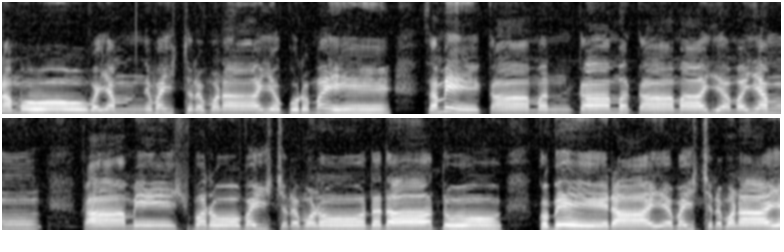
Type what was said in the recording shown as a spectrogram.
नमो वयं वैश्रवणाय कुर्महे समे कामन् कामकामाय मयं कामेश्वरो वैश्रवणो ददातु कुबेराय वैश्रवणाय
